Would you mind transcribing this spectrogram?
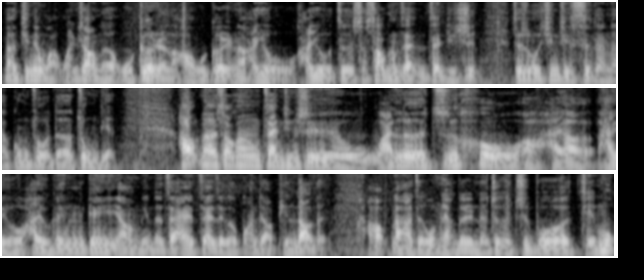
那今天晚晚上呢，我个人了哈，我个人呢还有还有这是少康战战情室，这是我星期四的呢工作的重点。好，那少康战情室完了之后啊，还要还有还有跟跟杨永明呢在在这个广角频道的。好，那这我们两个人的这个直播节目。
